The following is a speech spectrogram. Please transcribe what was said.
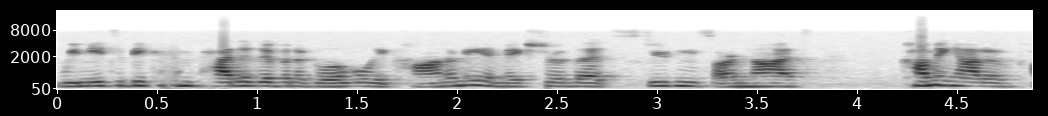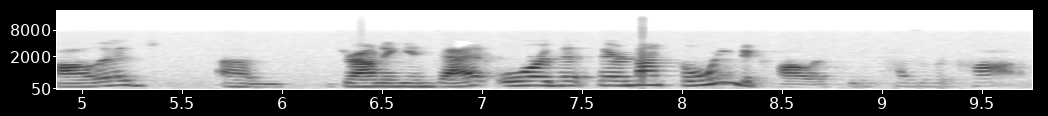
we need to be competitive in a global economy and make sure that students are not coming out of college um, drowning in debt, or that they're not going to college because of the cost.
